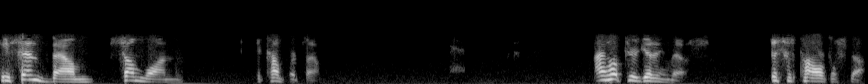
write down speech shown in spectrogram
He sends them someone to comfort them. I hope you're getting this. This is powerful stuff.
